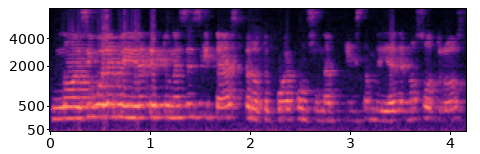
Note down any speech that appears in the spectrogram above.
no es igual la medida que tú necesitas, pero te puede funcionar esta medida de nosotros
